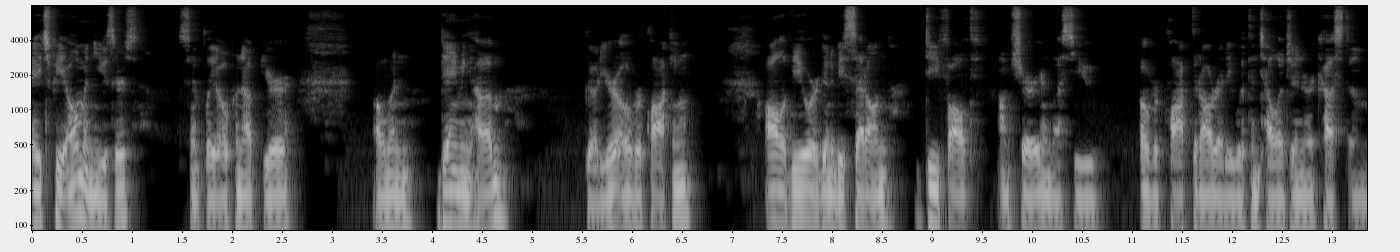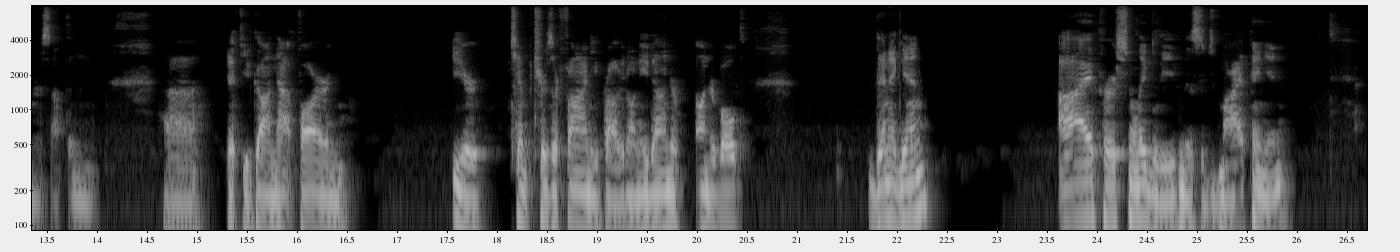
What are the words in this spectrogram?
HP Omen users, simply open up your Omen Gaming Hub, go to your overclocking. All of you are going to be set on default, I'm sure, unless you overclocked it already with intelligent or custom or something. Uh, if you've gone that far and your temperatures are fine, you probably don't need to under undervolt. Then again, I personally believe, and this is my opinion,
